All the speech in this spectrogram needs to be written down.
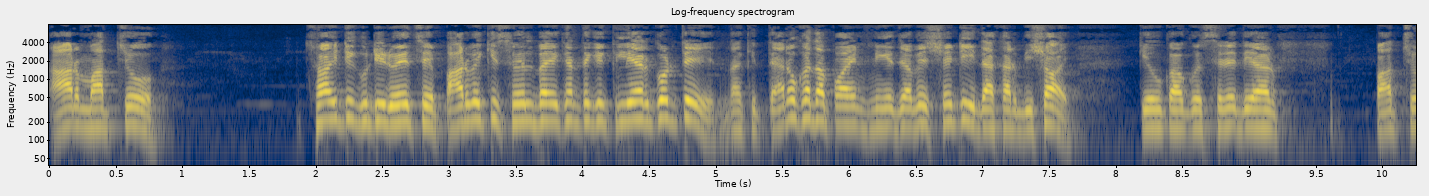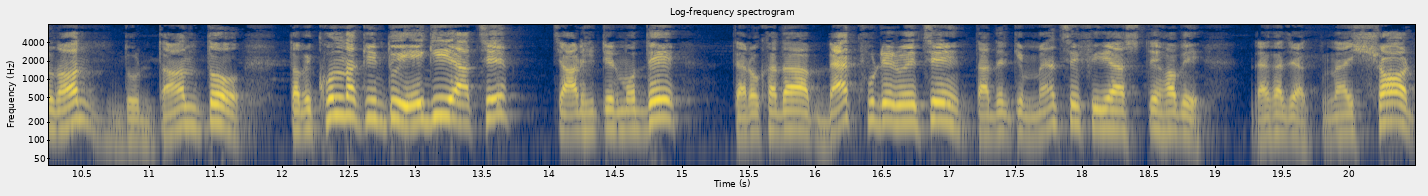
আর মাত্র ছয়টি গুটি রয়েছে। পারবে কি সোহেল ভাই এখান থেকে ক্লিয়ার করতে? নাকি তেরো খাতা পয়েন্ট নিয়ে যাবে সেটি দেখার বিষয়। কেউ কাউকে ছেড়ে দেওয়ার পাত্র নন, দুর্দান্ত। তবে খুলনা কিন্তু এগিয়ে আছে। চার হিটের মধ্যে তেরো খাদা ব্যাকফুটে রয়েছে। তাদেরকে ম্যাচে ফিরে আসতে হবে। দেখা যাক। নাই শট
